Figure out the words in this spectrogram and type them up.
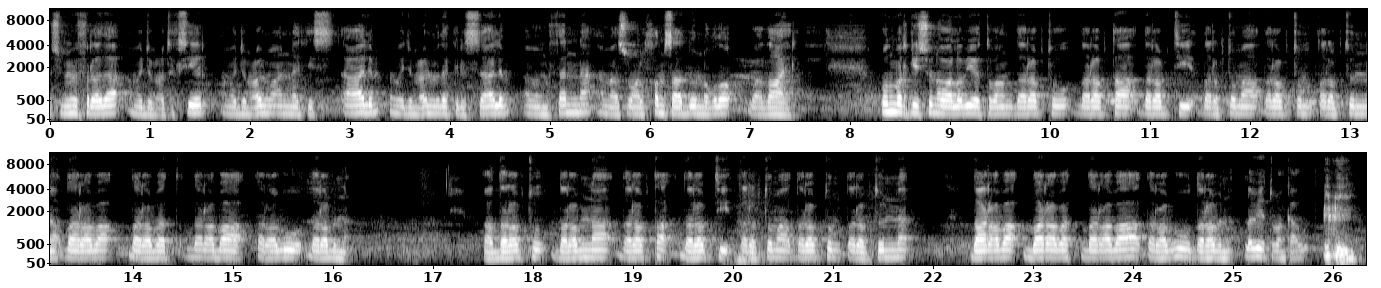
Ismi mufrada ama jamcu tagsiir ama jamcu lmuanathi saalim ama jamcu lmudakir saalim ama muhana ama asmaa alkhamsa hadduu noqdo waa daahir mudmarkiisuna waa labiyo toban darabtu darabta darabti darabtuma darabtum darabtuna daraba darabat darabaa darabuu darabna. Darabtu darabna darabta darabti darabtuma darabtum darabtuna daraba darabat darabaa darabuu darabna. Labiyo tobankaa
